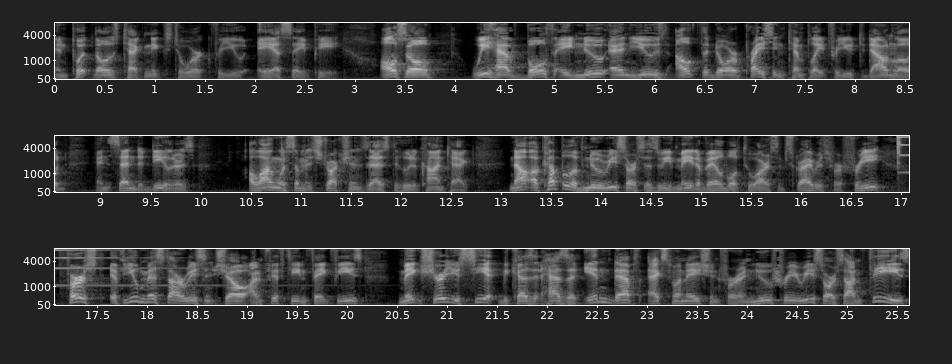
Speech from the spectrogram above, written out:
and put those techniques to work for you ASAP. Also, we have both a new and used out the door pricing template for you to download and send to dealers, along with some instructions as to who to contact. Now, a couple of new resources we've made available to our subscribers for free. First, if you missed our recent show on 15 fake fees, make sure you see it because it has an in-depth explanation for a new free resource on fees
